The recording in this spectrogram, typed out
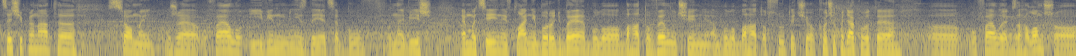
Цей чемпіонат е, сьомий уже у Фелу, і він, мені здається, був найбільш емоційний в плані боротьби. Було багато вилучень, було багато сутичок. Хочу подякувати е, УФЕЛу як загалом, що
